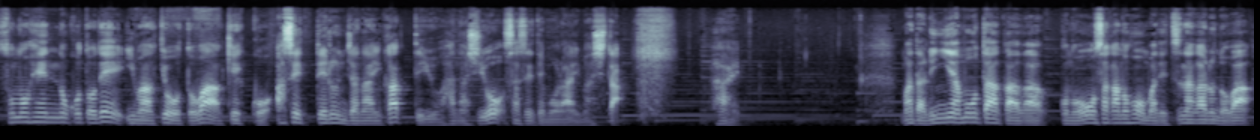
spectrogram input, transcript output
その辺のことで今京都は結構焦ってるんじゃないかっていう話をさせてもらいました。はい。まだリニアモーターカーがこの大阪の方までつながるのは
